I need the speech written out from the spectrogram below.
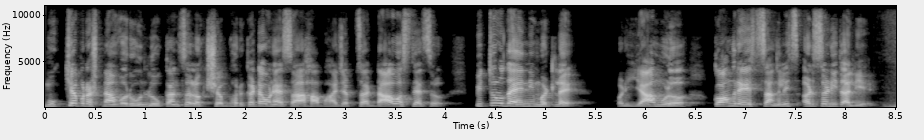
मुख्य प्रश्नावरून लोकांचं लक्ष भरकटवण्याचा हा भाजपचा डाव असल्याचं पित्रोदा यांनी म्हटलंय. पण यामुळं काँग्रेस चांगलीच अडचणीत आली आहे.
